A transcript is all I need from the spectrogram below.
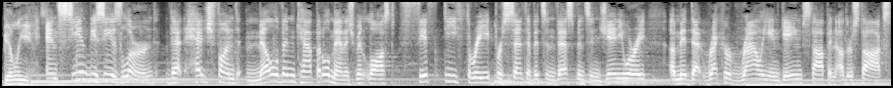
billions. And CNBC has learned that hedge fund Melvin Capital Management lost 53% of its investments in January amid that record rally in GameStop and other stocks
